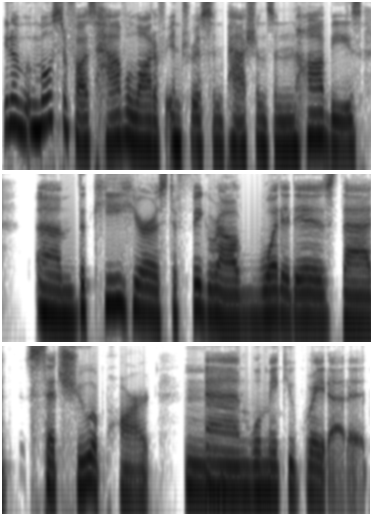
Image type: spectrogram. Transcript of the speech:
you know, most of us have a lot of interests and passions and hobbies. Um, the key here is to figure out what it is that sets you apart mm. and will make you great at it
